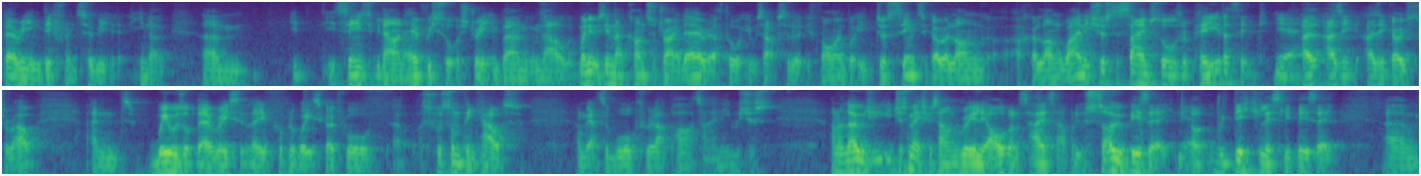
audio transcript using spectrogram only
very indifferent to it. You know, um, it, seems to be down every sort of street in Birmingham now. When it was in that concentrated area, I thought it was absolutely fine, but it just seems to go along like a long way, and it's just the same stores repeated. I think Yeah. as, as it as it goes throughout. And we was up there recently, a couple of weeks ago, for uh, for something else, and we had to walk through that part, and it was just. I don't know. It just makes me sound really old when I say this now, but it was so busy, Yeah. like ridiculously busy. Um,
